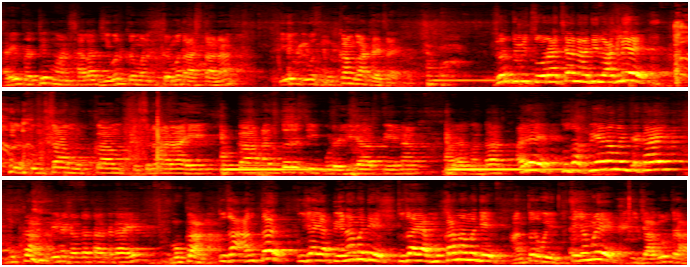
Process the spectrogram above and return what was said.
अरे प्रत्येक माणसाला जीवन क्रम क्रमत असताना एक दिवस मुक्काम गाठायचा आहे. जर तुम्ही चोराच्या नादी लागले तर तुमचा मुक्काम सुचणार आहे. का अंतरची पुढली पेना? मला म्हणतात अरे तुझा पेना म्हणजे काय? मुक्काम. पेन शब्दाचा अर्थ काय आहे? मुक्काम. तुझा अंतर तुझ्या या पेनामध्ये तुझा या मुक्कामामध्ये अंतर होईल. त्याच्यामुळे तू जागृत राहा.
